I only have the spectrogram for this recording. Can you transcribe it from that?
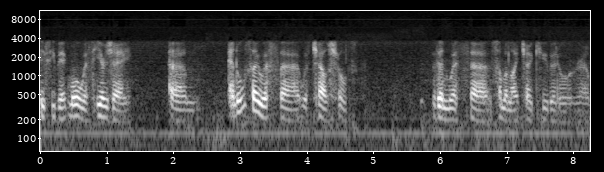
C.C. Beck more with Hergé, um, and also with uh, with Charles Schulz, than with uh, someone like Joe Kubert or um,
